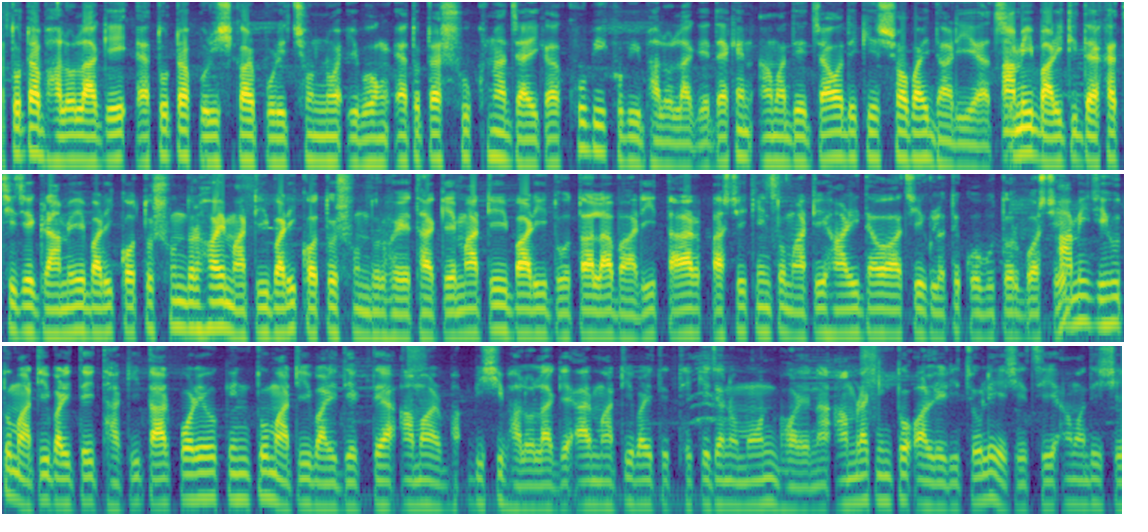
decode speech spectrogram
এতটা ভালো লাগে, এতটা পরিষ্কার, পরিচ্ছন্ন এবং এতটা শুকনা জায়গা খুবই খুবই ভালো লাগে। দেখেন আমাদের যাওয়া দেখে সবাই দাঁড়িয়ে আছে। আমি বাড়িটি দেখাচ্ছি যে গ্রামের বাড়ি কত সুন্দর হয়, মাটির বাড়ি কত সুন্দর হয়ে থাকে। মাটির বাড়ি দোতলা বাড়ি, তার পাশে কিন্তু মাটির হাঁড়ি দেওয়া আছে, এগুলোতে কবুতর বসে। আমি যেহেতু মাটির বাড়িতেই থাকি, তারপরেও কিন্তু মাটির বাড়ি দেখতে আমার বেশি ভালো লাগে। আর মাটির বাড়িতে থেকে যেন মন ভরে না, আমরা কিন্তু অলরেডি চলে এসেছি আমাদের সে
